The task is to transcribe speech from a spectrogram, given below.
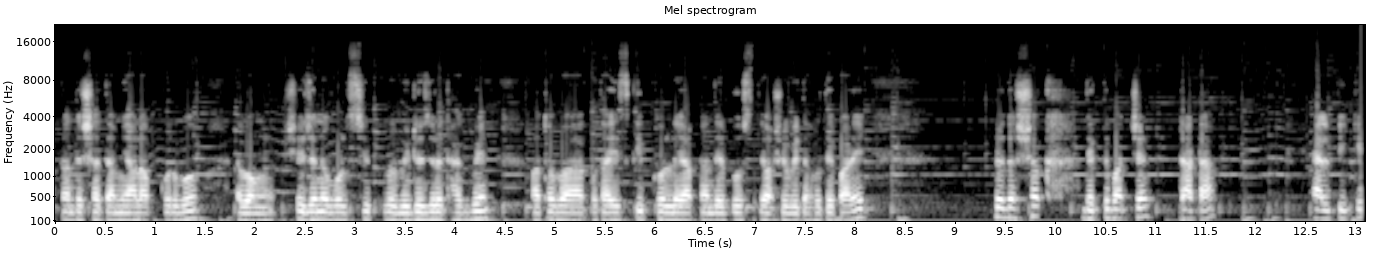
আপনাদের সাথে আমি আলাপ করব এবং সেই জন্য বলছি, পুরো ভিডিও জুড়ে থাকবেন অথবা কোথায় স্কিপ করলে আপনাদের বুঝতে অসুবিধা হতে পারে। প্রিয় দর্শক, দেখতে পাচ্ছেন, Tata, LPK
